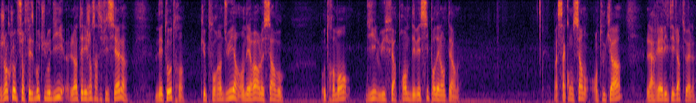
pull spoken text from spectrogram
Jean-Claude sur Facebook, tu nous dis l'intelligence artificielle n'est autre que pour induire en erreur le cerveau. Autrement dit, lui faire prendre des vessies pour des lanternes. Bah, ça concerne en tout cas la réalité virtuelle,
